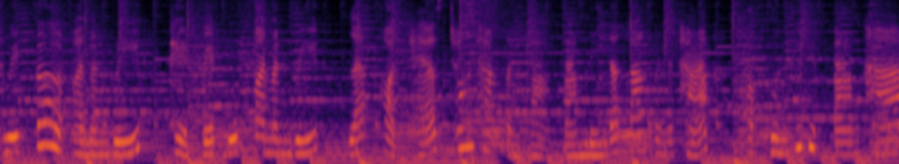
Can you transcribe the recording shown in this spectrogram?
Twitter ไฟมันรีดเพจ Facebook ไฟมันรีดและพอดแคสต์ช่องทางต่างๆ ตามลิงก์ด้านล่างเลยนะคะ ขอบคุณที่ติดตามค่ะ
